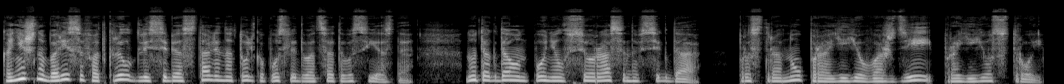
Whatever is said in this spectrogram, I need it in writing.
Конечно, Борисов открыл для себя Сталина только после двадцатого съезда, но тогда он понял все раз и навсегда про страну, про ее вождей, про ее строй.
